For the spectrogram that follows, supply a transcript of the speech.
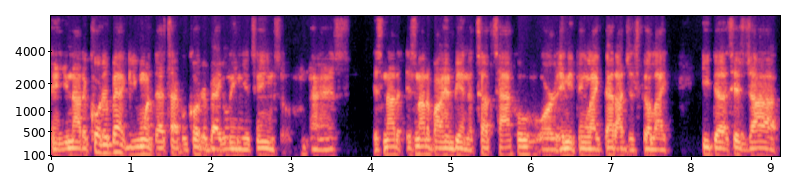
and you're not a quarterback, you want that type of quarterback leading your team. So it's it's not it's not about him being a tough tackle or anything like that. I just feel like he does his job.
